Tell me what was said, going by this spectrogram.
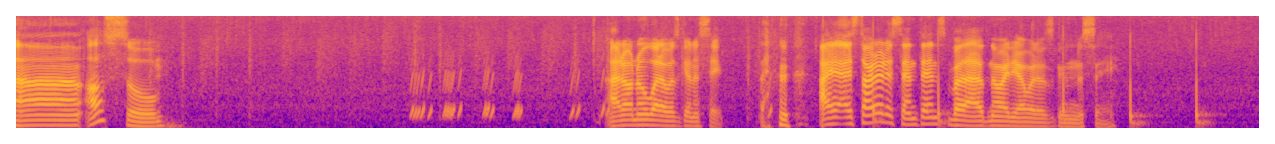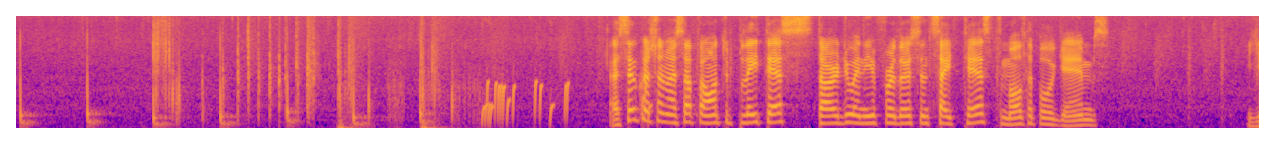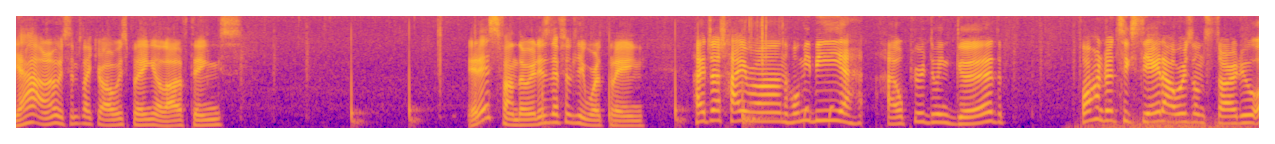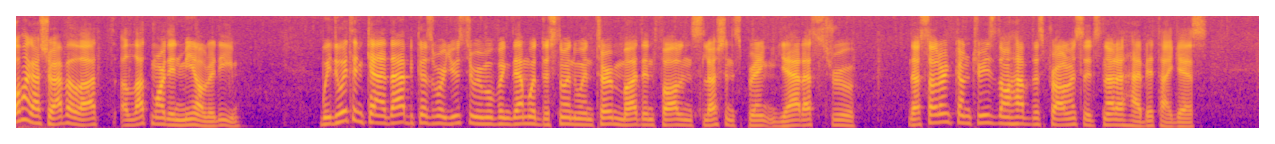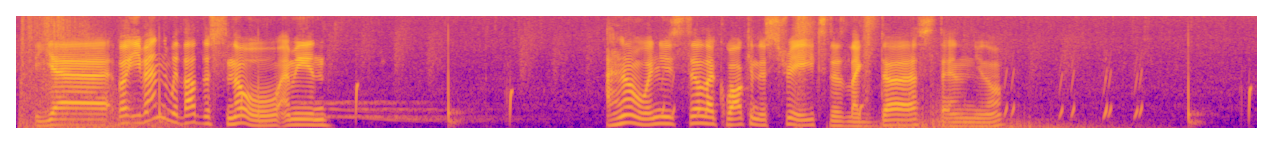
Uh, also, I don't know what I was gonna say. I, I started a sentence, but I have no idea what I was gonna say. I still question myself. I want to play test Stardew any further since I test multiple games. Yeah, I don't know. It seems like you're always playing a lot of things. It is fun though. It is definitely worth playing. Hi Josh, hi Ron, homie B. I hope you're doing good. 468 hours on Stardew. Oh my gosh, you have a lot, a lot more than me already. We do it in Canada because we're used to removing them with the snow in winter, mud in fall, and slush in spring. Yeah, that's true. The southern countries don't have this problem, so it's not a habit, I guess. Yeah, but even without the snow, I mean... I don't know, when you still like walk in the streets, there's like dust and, you know...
